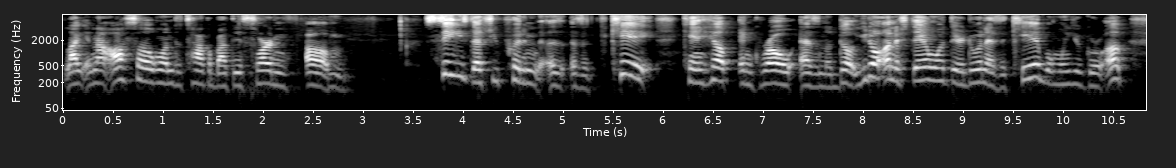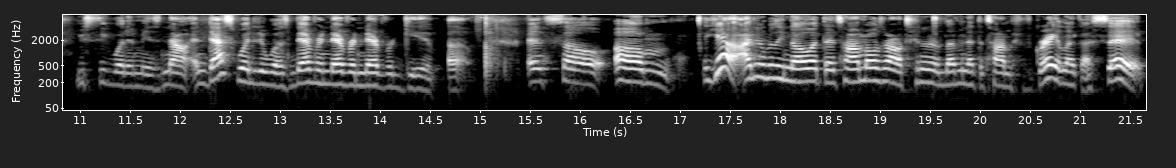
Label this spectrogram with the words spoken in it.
Like, and I also wanted to talk about this certain um seeds that you put in as, as, a kid can help and grow as an adult. You don't understand what they're doing as a kid, but when you grow up, you see what it means now. And that's what it was. Never, never, never give up. And so, um, yeah, I didn't really know at that time. I was around 10 or 11 at the time, fifth grade, like I said.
